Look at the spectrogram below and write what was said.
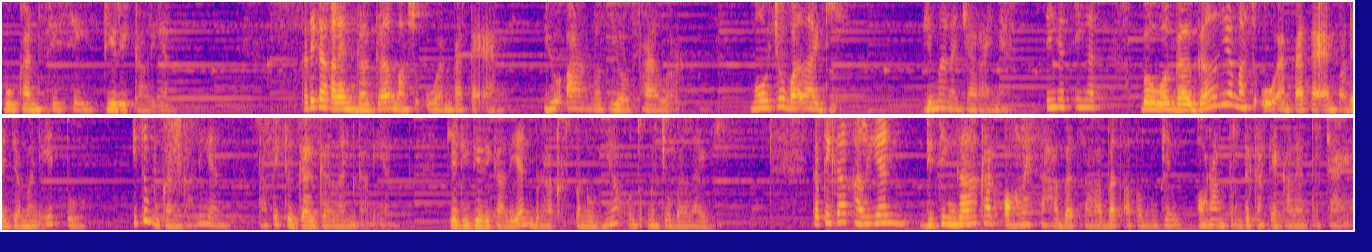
bukan sisi diri kalian. Ketika kalian gagal masuk UMPTN, You are not your failure. Mau coba lagi? Gimana caranya? Ingat-ingat bahwa gagalnya masuk UMPTN pada zaman itu, itu bukan kalian, tapi kegagalan kalian. Jadi diri kalian berhak sepenuhnya untuk mencoba lagi. Ketika kalian ditinggalkan oleh sahabat-sahabat atau mungkin orang terdekat yang kalian percaya,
